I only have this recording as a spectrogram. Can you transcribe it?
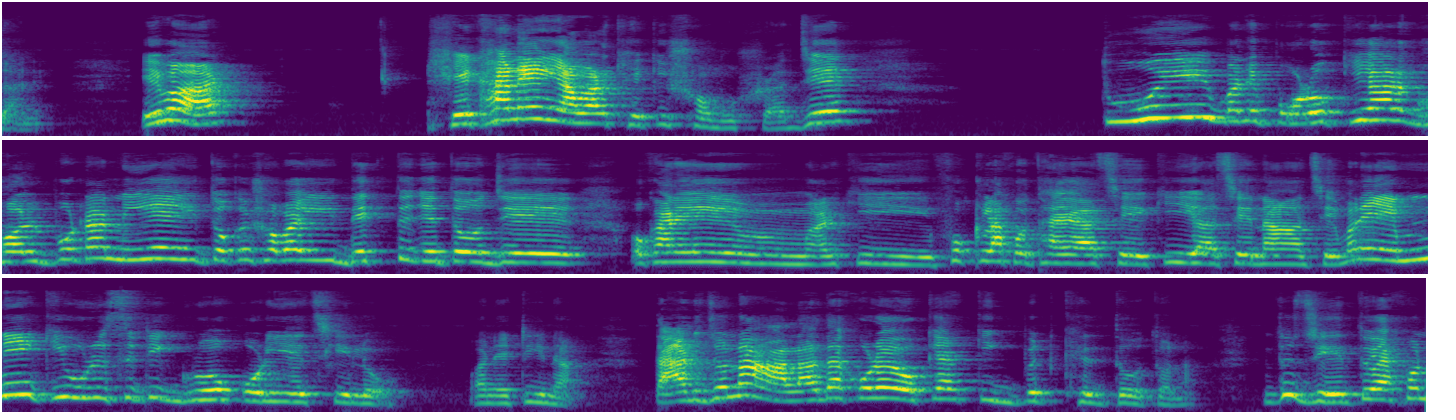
জানে। এবার, সেখানেই আবার খেকি সমস্যা যে তুই মানে পরকিয়ার গল্পটা নিয়েই তোকে সবাই দেখতে যেত যে ওখানে আর কি ফোকলা কোথায় আছে, কি আছে, না আছে। মানে এমনি কিউরিসিটি গ্রো করিয়েছিল মানে টিনা। তার জন্য আলাদা করে ওকে আর কিকবেট খেলতে হতো না। কিন্তু যেহেতু এখন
